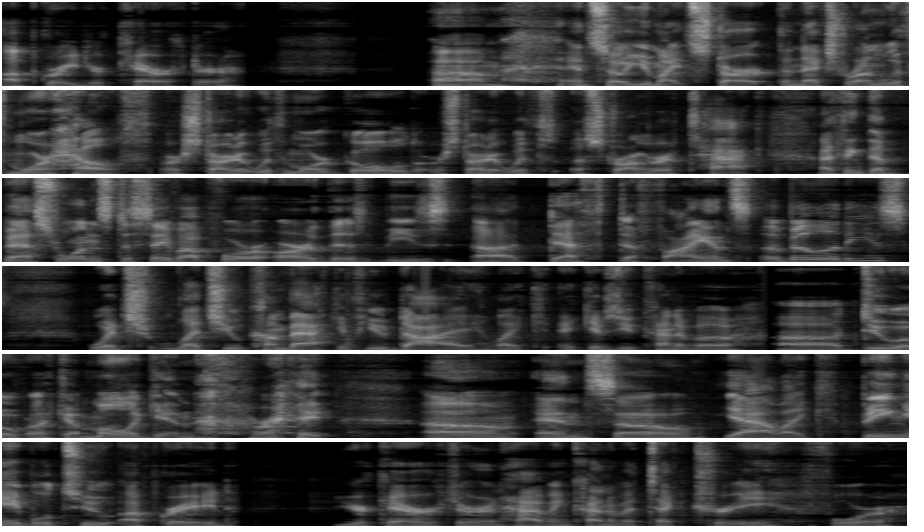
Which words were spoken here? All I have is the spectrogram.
upgrade your character. Um, and so you might start the next run with more health, or start it with more gold, or start it with a stronger attack. I think the best ones to save up for are the, these uh, Death Defiance abilities, which lets you come back if you die. Like it gives you kind of a, a do over, like a mulligan, right? Um, and so yeah, like being able to upgrade your character and having kind of a tech tree for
